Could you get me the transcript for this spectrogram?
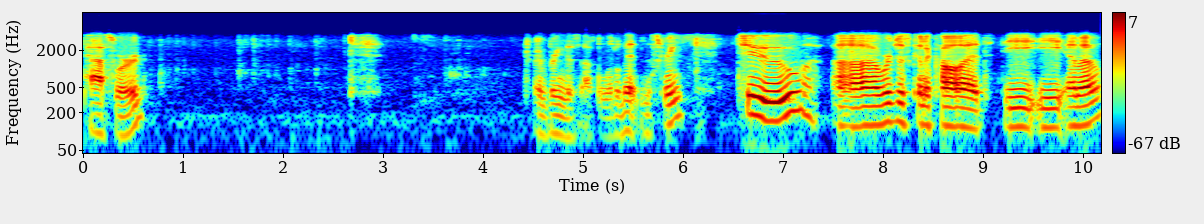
password. Try and bring this up a little bit in the screen, to, uh, we're just going to call it DEMO,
